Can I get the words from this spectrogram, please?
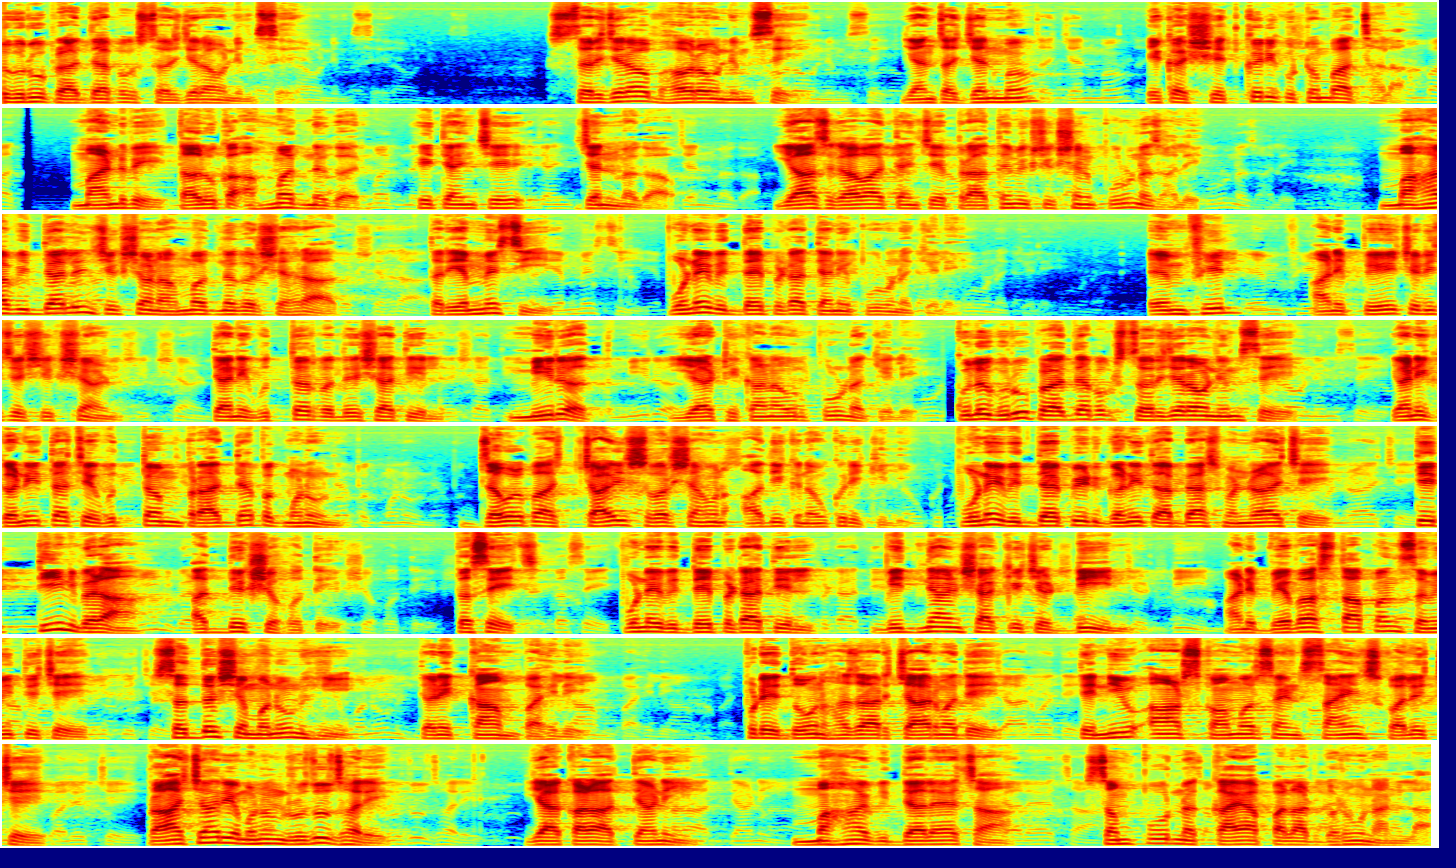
गुरु प्राध्यापक सर्जेराव निमसे। सर्जेराव भाऊराव निमसे यांचा जन्म एका शेतकरी कुटुंबात झाला। मांडवे तालुका अहमदनगर हे त्यांचे जन्मगाव। याच गावात त्यांचे प्राथमिक शिक्षण पूर्ण झाले। महाविद्यालयीन शिक्षण अहमदनगर शहरात तर एम एस सी पुणे विद्यापीठात त्यांनी पूर्ण केले। एम फिल आणि पीएच डीचे शिक्षण त्यांनी उत्तर प्रदेशातील मिरत या ठिकाणावर पूर्ण केले। कुलगुरू प्राध्यापक सर्जेराव निमसे यांनी गणिताचे उत्तम प्राध्यापक म्हणून जवळपास चाळीस वर्षाहून अधिक नोकरी केली. पुणे विद्यापीठ गणित अभ्यास मंडळाचे ते तीन वेळा अध्यक्ष होते. तसेच पुणे विद्यापीठातील विज्ञान शाखेचे डीन आणि व्यवस्थापन समितीचे सदस्य म्हणूनही त्यांनी काम पाहिले. पुढे दोन हजार चारमध्ये ते new arts commerce and science कॉलेजचे प्राचार्य म्हणून रुजू झाले. या काळात त्यांनी महाविद्यालयाचा संपूर्ण कायापालट घडवून आणला.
